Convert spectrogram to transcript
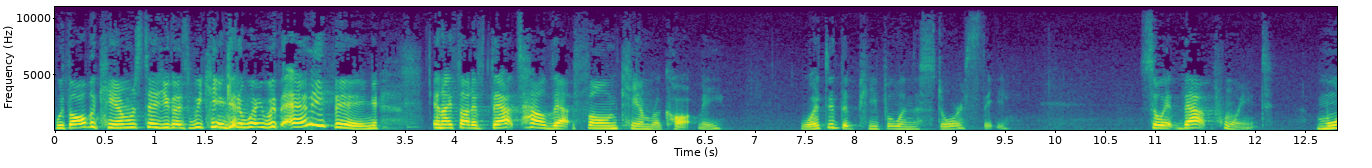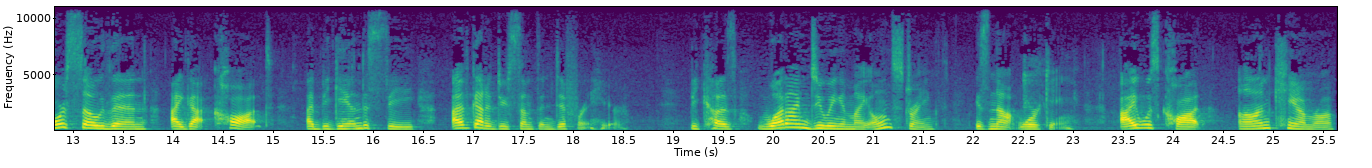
with all the cameras today, you guys, we can't get away with anything. And I thought, if that's how that phone camera caught me, what did the people in the store see? So at that point, more so than I got caught, I began to see I've got to do something different here because what I'm doing in my own strength is not working. I was caught on camera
